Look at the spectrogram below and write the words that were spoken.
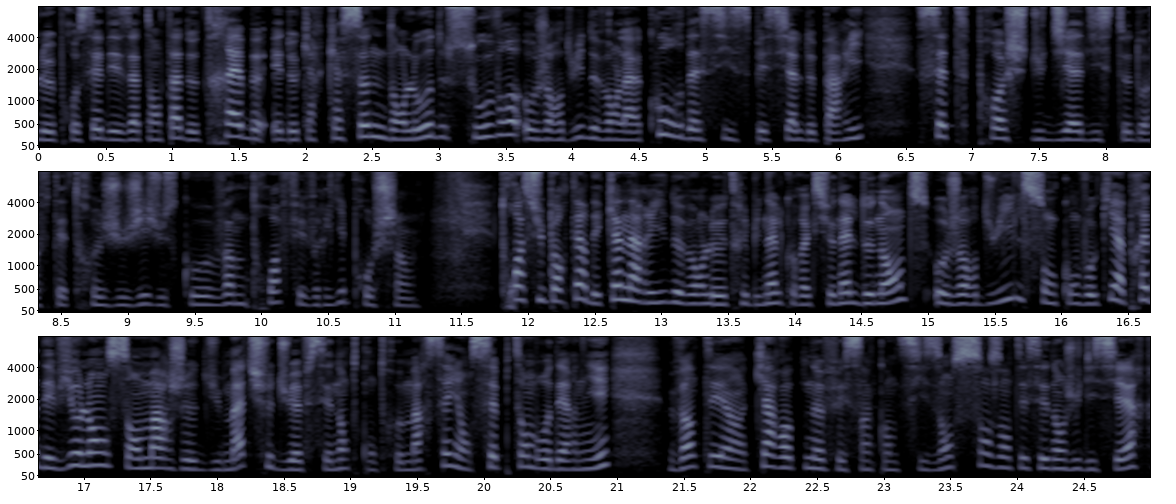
Le procès des attentats de Trèbes et de Carcassonne dans l'Aude sous ouvre aujourd'hui devant la cour d'assises spéciale de Paris. Sept proches du djihadiste doivent être jugés jusqu'au 23 février prochain. Trois supporters des Canaries devant le tribunal correctionnel de Nantes. Aujourd'hui, ils sont convoqués après des violences en marge du match du FC Nantes contre Marseille en septembre dernier. 21, 49 et 56 ans sans antécédent judiciaire.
